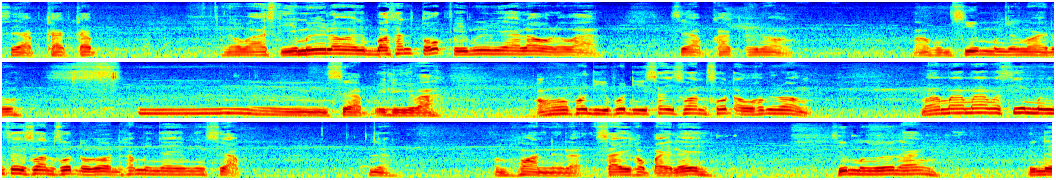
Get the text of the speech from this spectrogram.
เสียบคักครับแล้วว่าฝีมือเราบอทันตกฝีมือเมียเราแล้วว่าเสียบคักพี่น้อง มาผมซิมมึงจังหน่อยดูเสียบอีหลีวะอ๋อพอดีพอดีใส่ซ้อนสดเอาครับพี่น้อง มามามามาซิมมึงใส่ซ้อนสดเอาด้วยครับยังไงมันยังเสียบ เนี่ย มันห้อนนี่แหละใส่เข้าไปเลยซิมมึงเออนางเป็นไง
